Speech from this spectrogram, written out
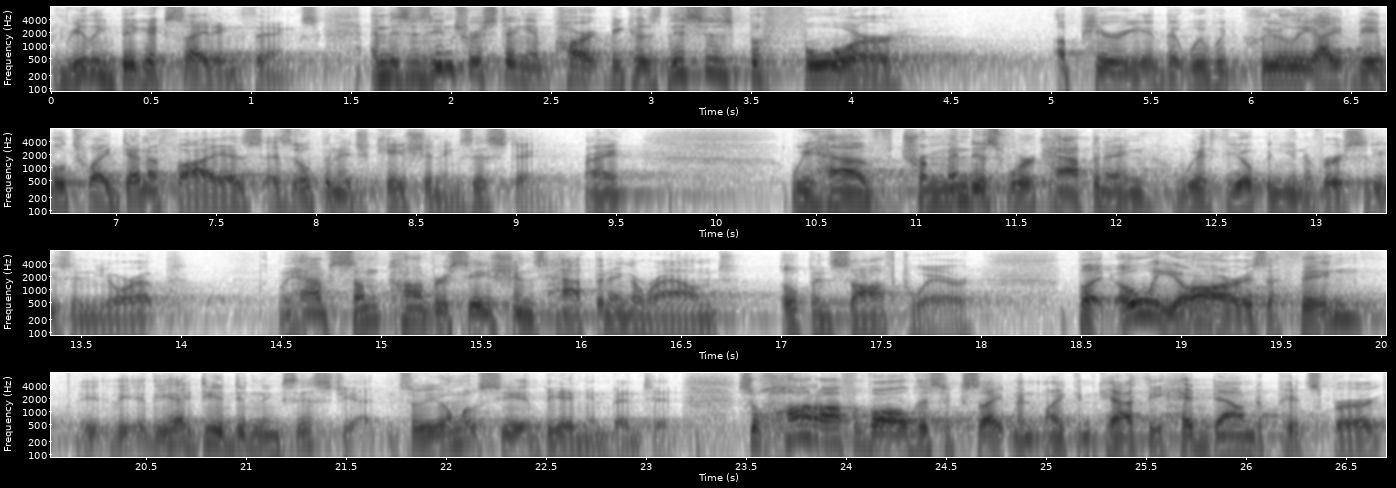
really big, exciting things. And this is interesting in part because this is before a period that we would clearly be able to identify as, as open education existing, right? We have tremendous work happening with the open universities in Europe. We have some conversations happening around open software, but OER is a thing, the, the, idea didn't exist yet, so you almost see it being invented. So hot off of all this excitement, Mike and Kathy head down to Pittsburgh,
